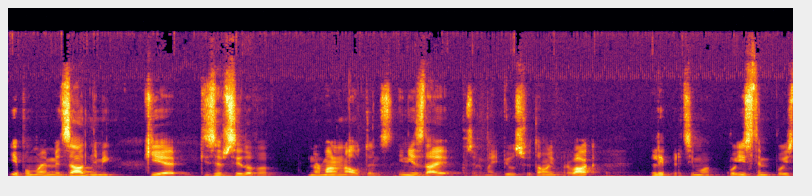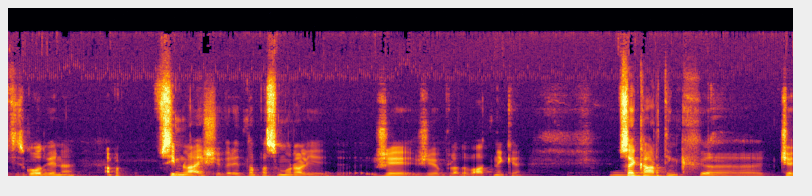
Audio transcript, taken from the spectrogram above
je po mojem med zadnjimi, ki, je, ki se je vsedel v normalen avto in, in je zdaj, oziroma je bil svetovni prvak, lep recimo po, istem, po isti zgodbi. Ne? Ampak vsi mlajši, verjetno pa so morali eh, že, že obvladovati neke. Vsaj karting, eh, če,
